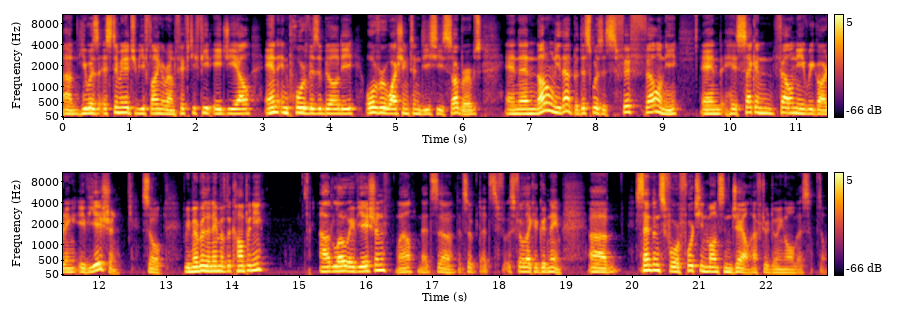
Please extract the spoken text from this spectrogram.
Um, he was estimated to be flying around 50 feet AGL and in poor visibility over Washington, D.C. suburbs. And then not only that, but this was his fifth felony and his second felony regarding aviation. So remember the name of the company? Outlaw Aviation. Well, that's uh, that's a that's feel like a good name. Uh, sentenced for 14 months in jail after doing all this. So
